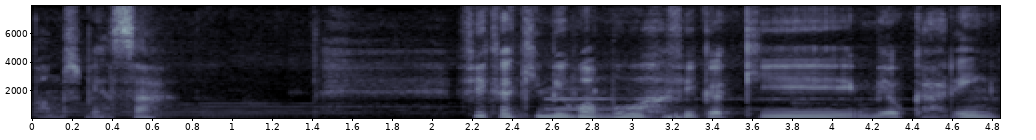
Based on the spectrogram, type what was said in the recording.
Vamos pensar? Fica aqui meu amor, fica aqui meu carinho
